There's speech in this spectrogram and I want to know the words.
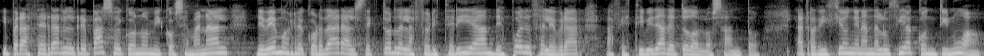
Y para cerrar el repaso económico semanal, debemos recordar al sector de la floristería después de celebrar la festividad de Todos los Santos. La tradición en Andalucía continúa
